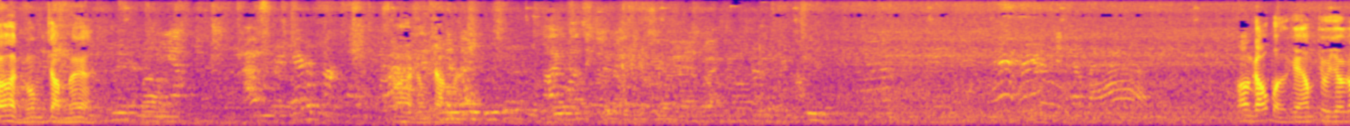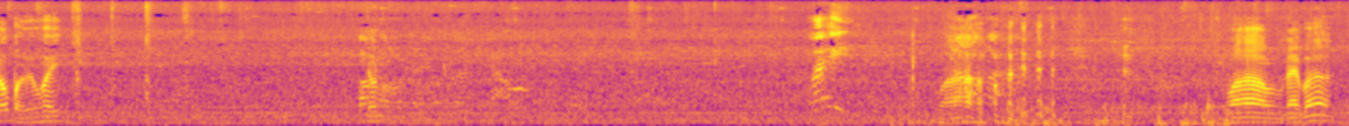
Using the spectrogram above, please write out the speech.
có hình của ông Trump nữa kìa. Có hình ông Trump này. có con gấu bự kìa không chui vô gấu bự Huy. Cho... wow. Wow đẹp á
